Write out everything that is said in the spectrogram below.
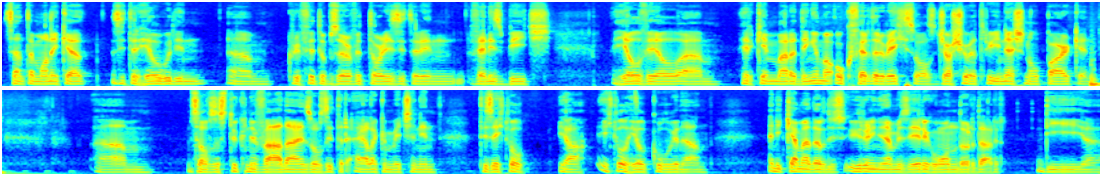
Santa Monica zit er heel goed in. Um, Griffith Observatory zit er in. Venice Beach. Heel veel ehm, herkenbare dingen, maar ook verder weg, zoals Joshua Tree National Park en ehm, zelfs een stuk Nevada en zo zit er eigenlijk een beetje in. Het is echt wel, ja, echt wel heel cool gedaan. En ik kan me daar dus uren in amuseren, gewoon door daar die, uh,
